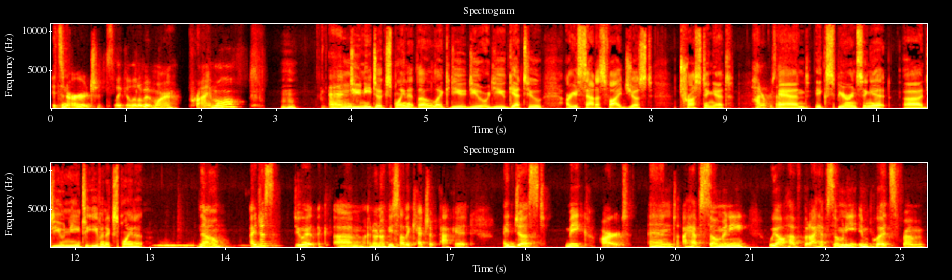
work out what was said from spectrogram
it's an urge. It's like a little bit more primal. hmm And do you need to explain it though? Like, do you do you, or do you get to? Are you satisfied just trusting it 100%. and experiencing it? Uh, do you need to even explain it? No, I just do it. Like, um, I don't know if you saw the ketchup packet. I just make art. And I have so many, we all have, but I have so many inputs from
